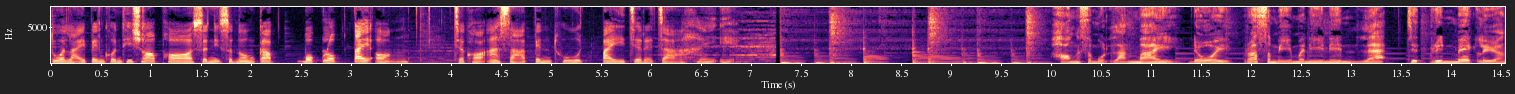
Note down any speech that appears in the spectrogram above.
ตัวไหลเป็นคนที่ชอบพอสนิทสนมกับบกลกใต้อ่อง จะขออาสาเป็นทูตไปเจรจาให้เอง ห้องสมุดหลังไม้โดยรัสมีมณีนินและจิตรินเมฆเหลือง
